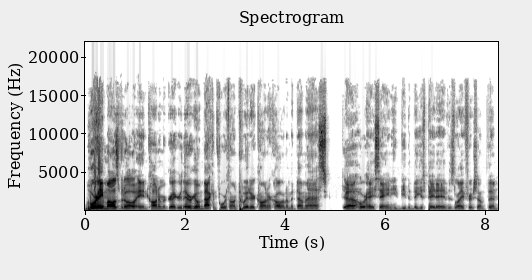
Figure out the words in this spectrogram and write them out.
Jorge Masvidal and Conor McGregor. They were going back and forth on Twitter. Conor calling him a dumbass. Uh, Jorge saying he'd be the biggest payday of his life or something.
